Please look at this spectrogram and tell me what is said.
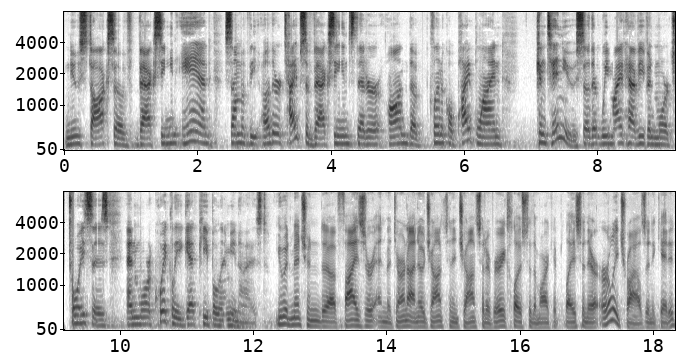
new stocks of vaccine and some of the other types of vaccines that are on the clinical pipeline continue so that we might have even more choices and more quickly get people immunized. You had mentioned uh, Pfizer and Moderna. I know Johnson and Johnson are very close to the marketplace, and their early trials indicated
